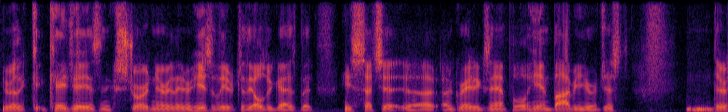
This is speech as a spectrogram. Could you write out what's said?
Really, KJ is an extraordinary leader. He's a leader to the older guys, but he's such a, a, a great example. He and Bobby are just they're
